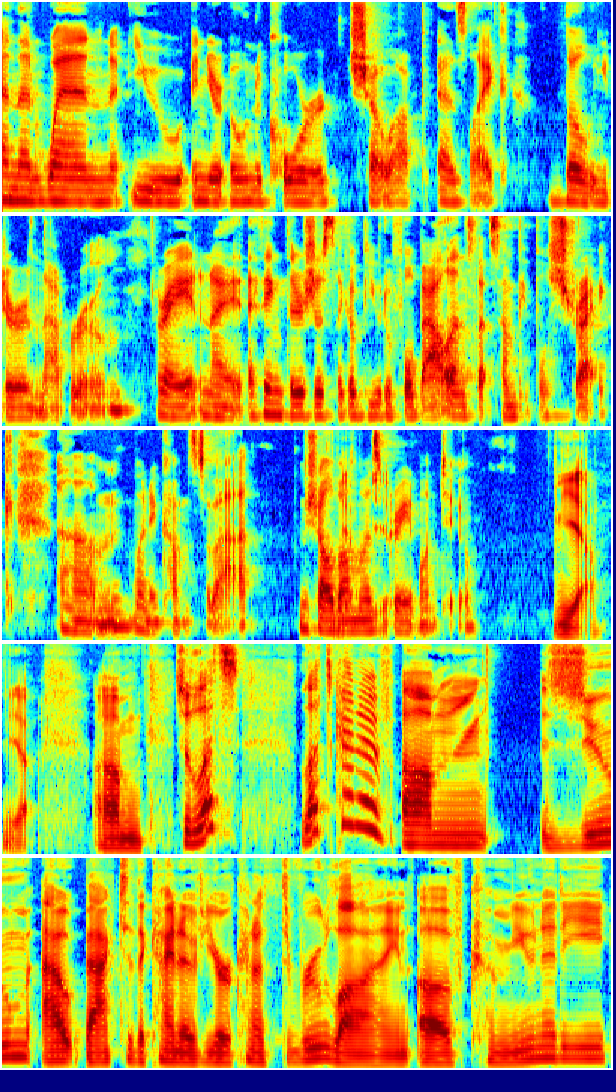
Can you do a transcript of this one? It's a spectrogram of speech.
and then when you in your own accord show up as like the leader in that room right? And i, I think there's just like a beautiful balance that some people strike um, when it comes to that. Michelle obama yeah, was yeah. a great one too. Yeah yeah. Um, so let's let's kind of um, zoom out back to the kind of your kind of through line of community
